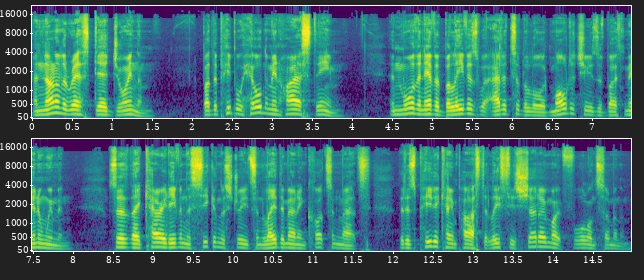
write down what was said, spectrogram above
And none of the rest dared join them, but the people held them in high esteem. And more than ever, believers were added to the Lord, multitudes of both men and women, so that they carried even the sick in the streets and laid them out in cots and mats, that as Peter came past, at least his shadow might fall on some of them.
